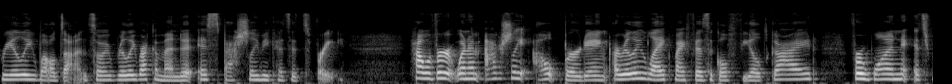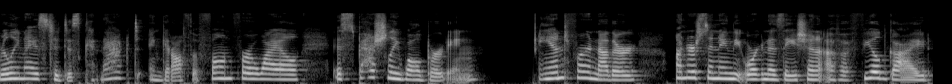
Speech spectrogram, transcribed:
really well done. So I really recommend it, especially because it's free. However, when I'm actually out birding, I really like my physical field guide. For one, it's really nice to disconnect and get off the phone for a while, especially while birding. And for another, Understanding the organization of a field guide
